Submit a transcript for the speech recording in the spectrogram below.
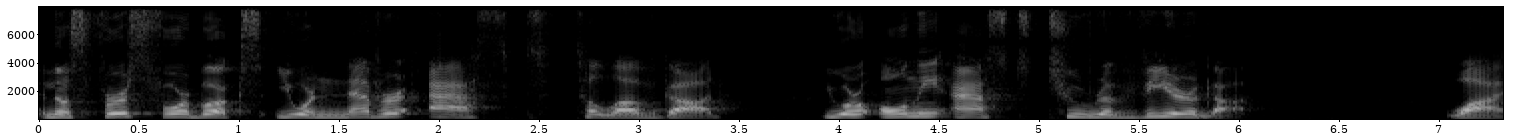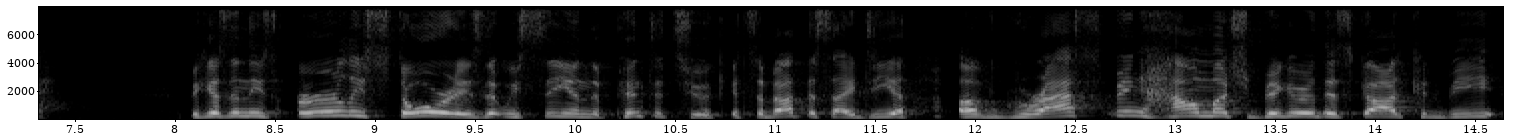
in those first four books, you are never asked to love God. You are only asked to revere God. Why? Because in these early stories that we see in the Pentateuch, it's about this idea of grasping how much bigger this God could be,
